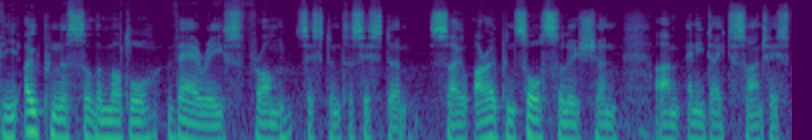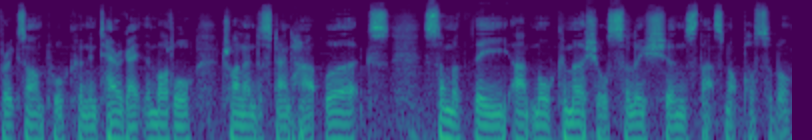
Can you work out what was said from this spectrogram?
the openness of the model varies from system to system. So our open source solution, um, any data scientist, for example, can interrogate the model, try and understand how it works. Some of the uh, more commercial solutions, that's not possible.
